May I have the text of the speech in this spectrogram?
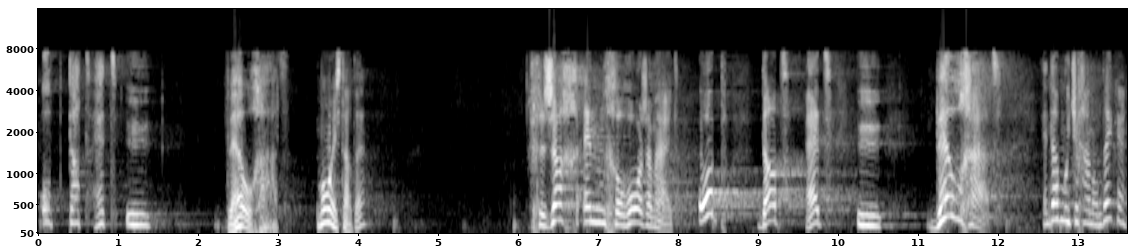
opdat het u wel gaat. Mooi is dat, hè? Gezag en gehoorzaamheid. Opdat het u wel gaat. En dat moet je gaan ontdekken.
